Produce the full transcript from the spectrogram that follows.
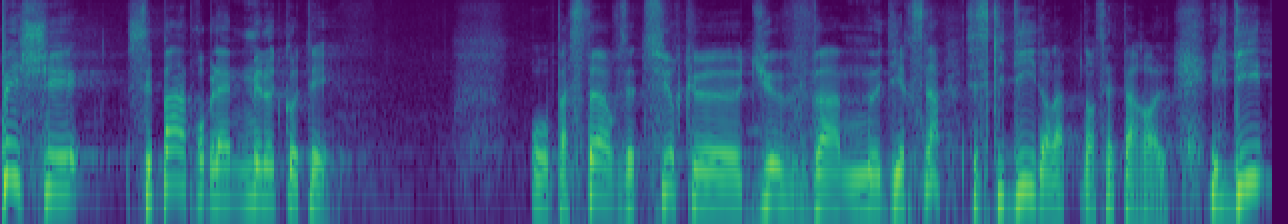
péché, c'est pas un problème, mets-le de côté. Oh pasteur, vous êtes sûr que Dieu va me dire cela? C'est ce qu'il dit dans, cette parole. Il dit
